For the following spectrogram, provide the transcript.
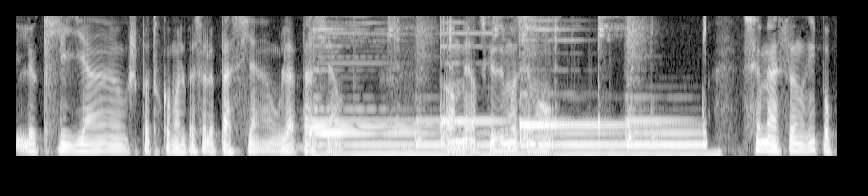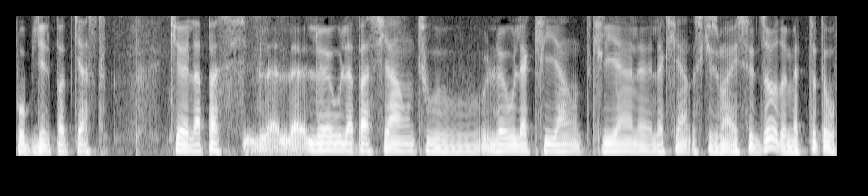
le, client, ou je sais pas trop comment on appelle ça, le patient ou la patiente. Oh merde, excusez-moi, c'est mon. C'est ma sonnerie pour pas oublier le podcast. Que la le, le, ou la patiente ou le ou la cliente, client, la cliente, excuse-moi, et c'est dur de mettre tout au,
